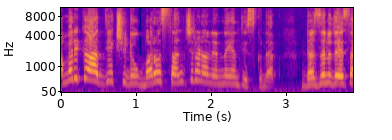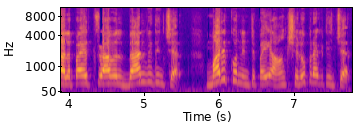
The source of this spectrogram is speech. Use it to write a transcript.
అమెరికా అధ్యక్షుడు మరో సంచలన నిర్ణయం తీసుకున్నారు. డజను దేశాలపై ట్రావెల్ బ్యాన్ విధించారు. మరికొన్నింటిపై ఆంక్షలు ప్రకటించారు.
